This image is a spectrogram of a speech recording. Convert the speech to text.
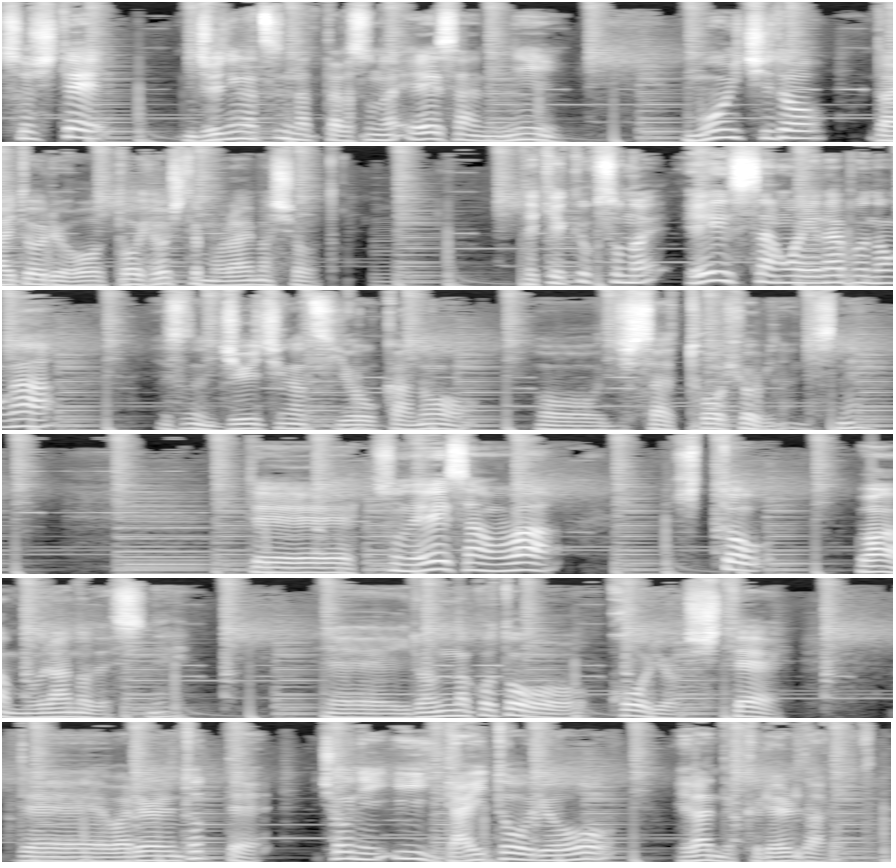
そして12月になったらその A さんにもう一度大統領を投票してもらいましょうと。で結局その A さんを選ぶのがその11月8日の実際投票日なんですね。でその A さんはきっと我が村のですね、えー、いろんなことを考慮してで我々にとって常にいい大統領を選んでくれるだろうと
